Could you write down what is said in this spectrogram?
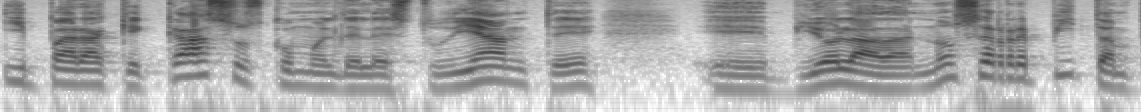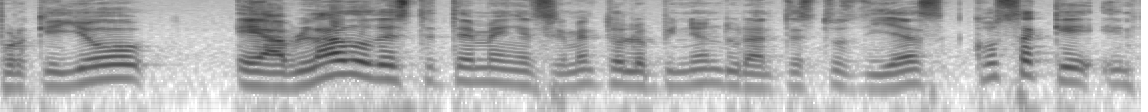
y para que casos como el de la estudiante eh, violada no se repitan, porque yo he hablado de este tema en el segmento de la opinión durante estos días, cosa que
